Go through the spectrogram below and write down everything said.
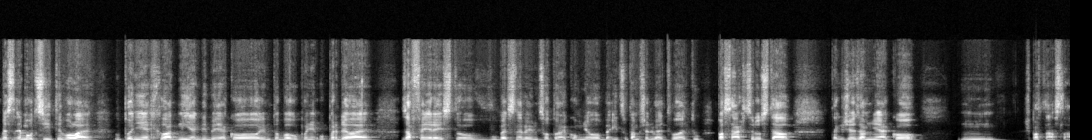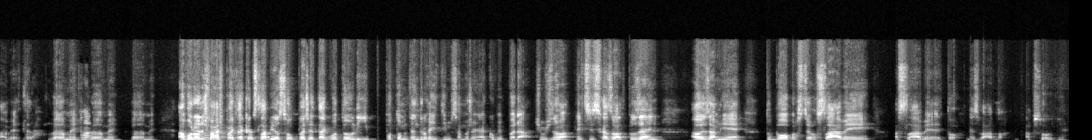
Bez emocí ty vole, úplně chladný, jak kdyby jako jim to bylo úplně uprdele. Za Fejrejs to vůbec nevím, co to jako mělo být, co tam předved, vole, tu pasáž, co dostal. Takže za mě jako mm, špatná slávě teda. Velmi, no. velmi, velmi. A ono, když máš pak takhle slabého soupeře, tak o to líp potom ten druhý tým samozřejmě jako vypadá. Čímž znova, nechci schazovat Plzeň, ale za mě to bylo prostě o Slávii a Slávě to nezvládla. Absolutně.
